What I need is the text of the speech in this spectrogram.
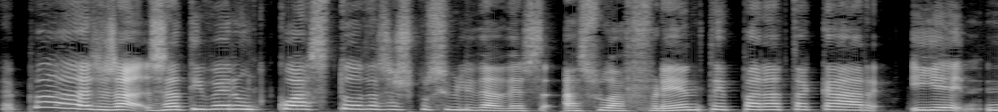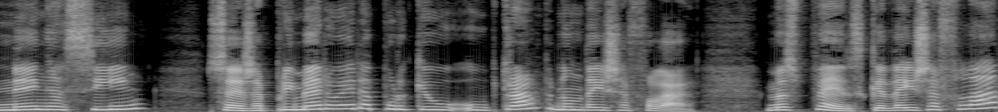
Epá, já, já tiveram quase todas as possibilidades à sua frente para atacar e nem assim, ou seja, primeiro era porque o, o Trump não deixa falar, mas penso que deixa falar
